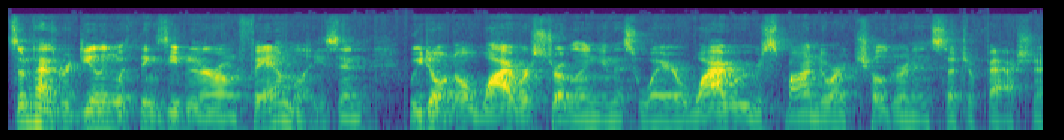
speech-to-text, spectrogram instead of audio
Sometimes we're dealing with things even in our own families, and we don't know why we're struggling in this way or why we respond to our children in such a fashion.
